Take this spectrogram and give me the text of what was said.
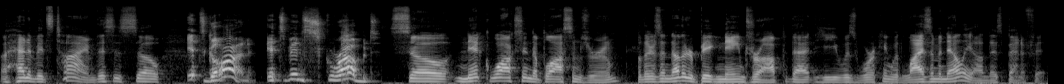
ahead of its time. This is so It's gone. It's been scrubbed. So Nick walks into Blossom's room. There's another big name drop that he was working with Liza Minnelli on this benefit.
